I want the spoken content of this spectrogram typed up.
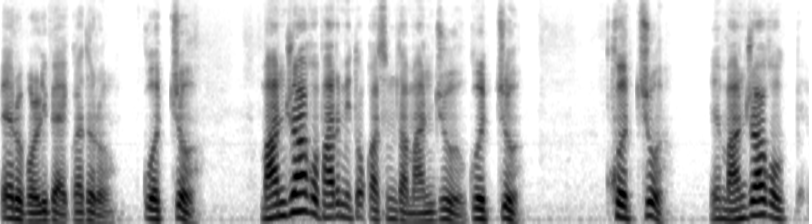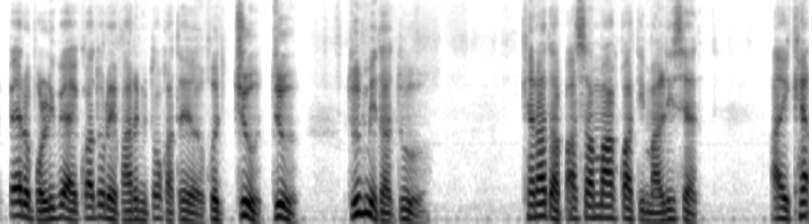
페루, 볼리비아, 에콰도르. 꾸어쪼. 만주하고 발음이 똑같습니다. 만주, 굿주, 굿주. 예, 만주하고 페루, 볼리비아, 에콰도르의 발음이 똑같아요. 굿주, 두, 두입니다. 두. 캐나다, 파사마과티, 말리셋. 아이 캐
